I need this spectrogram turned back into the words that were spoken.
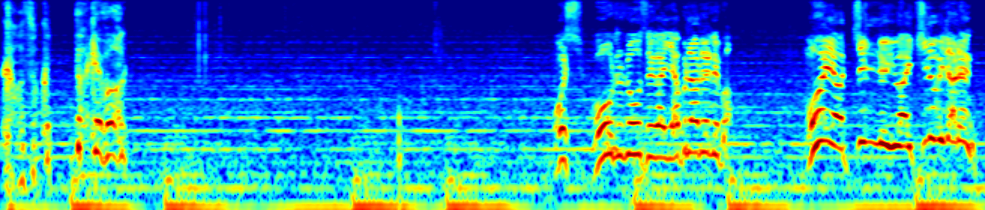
家族だけは。もしウォールローゼが破られればもはや人類は生き延びられん。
